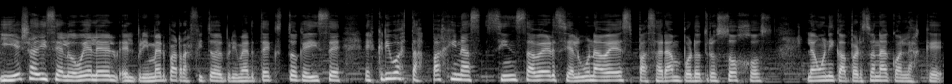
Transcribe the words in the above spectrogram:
Y ella dice algo, voy a leer el primer parrafito del primer texto que dice, escribo estas páginas sin saber si alguna vez pasarán por otros ojos. La única persona con las que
